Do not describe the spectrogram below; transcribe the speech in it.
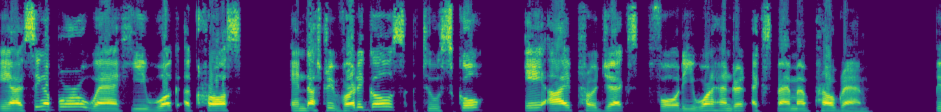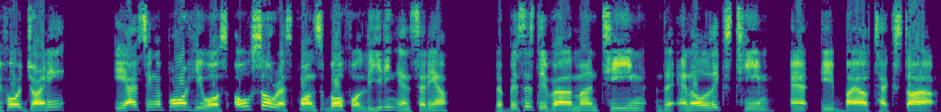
AI Singapore, where he worked across industry verticals to scope AI projects for the 100 Experiment program. Before joining AI Singapore, he was also responsible for leading and setting up the business development team, the analytics team at a biotech startup.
